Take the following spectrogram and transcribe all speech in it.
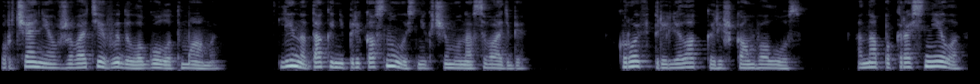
Урчание в животе выдало голод мамы. Лина так и не прикоснулась ни к чему на свадьбе. Кровь прилила к корешкам волос. Она покраснела,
